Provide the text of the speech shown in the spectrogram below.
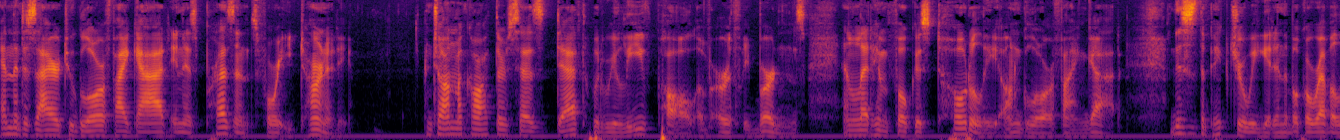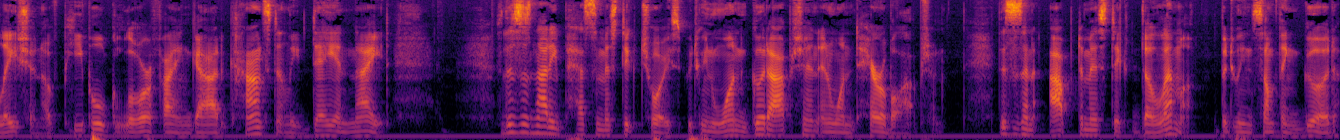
and the desire to glorify God in his presence for eternity. John MacArthur says death would relieve Paul of earthly burdens and let him focus totally on glorifying God. This is the picture we get in the book of Revelation of people glorifying God constantly, day and night. So, this is not a pessimistic choice between one good option and one terrible option. This is an optimistic dilemma between something good,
